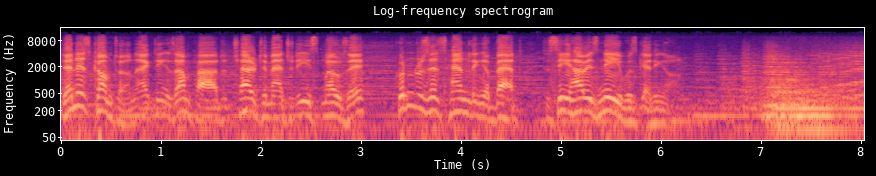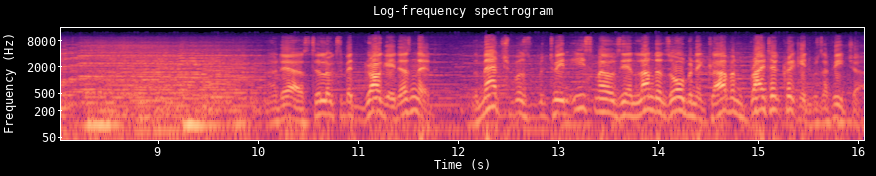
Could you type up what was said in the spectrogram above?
Denis Compton, acting as umpire a charity match at East Molesey, couldn't resist handling a bat to see how his knee was getting on. Oh dear, still looks a bit groggy, doesn't it? The match was between East Molesey and London's Albany Club and Brighter Cricket was a feature.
